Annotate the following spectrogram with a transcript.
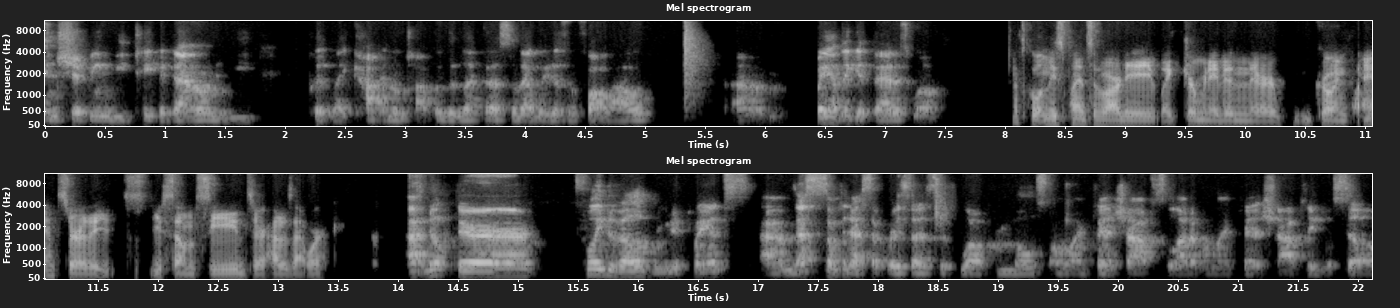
in shipping we tape it down and we put like cotton on top of the leca so that way it doesn't fall out. Um, but yeah, they get that as well. That's cool. And these plants have already like germinated and they're growing plants, or they you sell them seeds, or how does that work? Uh, nope, they're fully developed rooted plants. Um, that's something that separates us as well from most online plant shops. A lot of online plant shops they will sell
